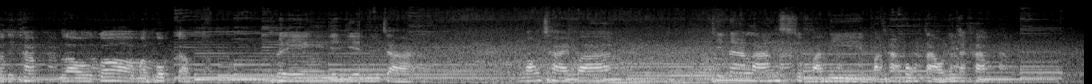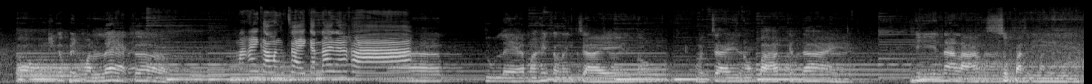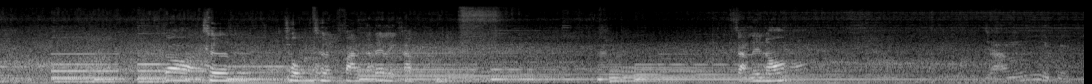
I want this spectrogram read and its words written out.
วัสดีครับ เราก็มาพบกับเพลงเย็นๆจากน้องชายบาสที่หน้าร้านสุปานีปากทางพงเตานี่นะครับก็วันนี้ก็เป็นวันแรกก็ มาให้กำลังใจกันได้นะคะมาดูแลมาให้กำลังใจน้องหัวใจน้องบาสกันได้ ที่หน้าร้านสุปานีก็เชิญชมเชิญฟังกันได้เลยครับจัดเลยน้อง Nắng.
